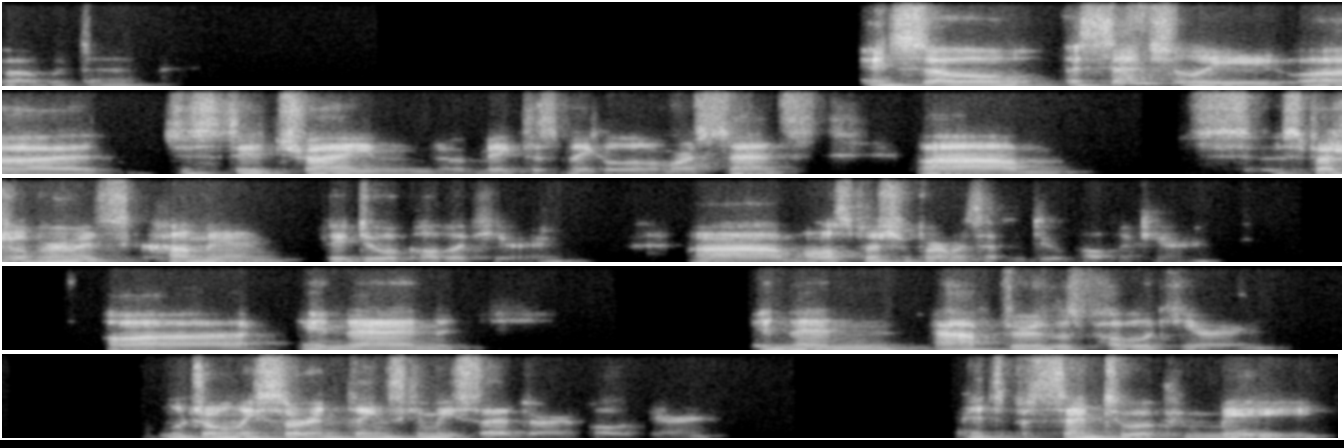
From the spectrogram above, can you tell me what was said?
about with that. And so essentially, uh, just to try and make this make a little more sense, um, s- special permits come in, they do a public hearing. Um, all special permits have to do a public hearing. Uh, and then, and then after this public hearing, which only certain things can be said during a public hearing, it's sent to a committee,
